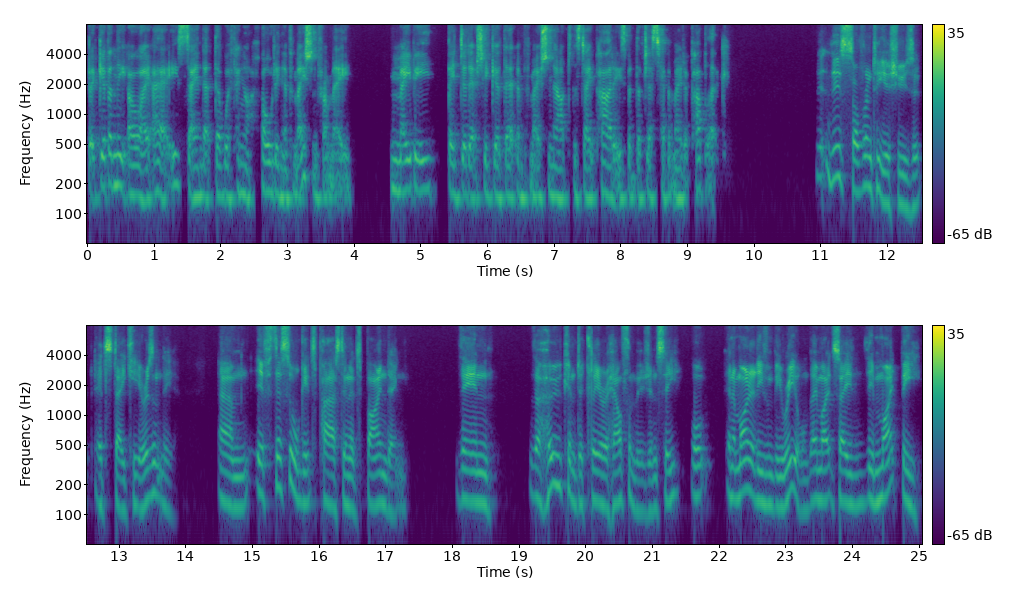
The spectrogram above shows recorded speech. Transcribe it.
But given the OIA saying that they're withholding information from me, maybe they did actually give that information out to the state parties, but they just haven't made it public. There's sovereignty issues at, at stake here, isn't there? Um, if this all gets passed and it's binding, then the WHO can declare a health emergency, or and it might not even be real. They might say there might be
